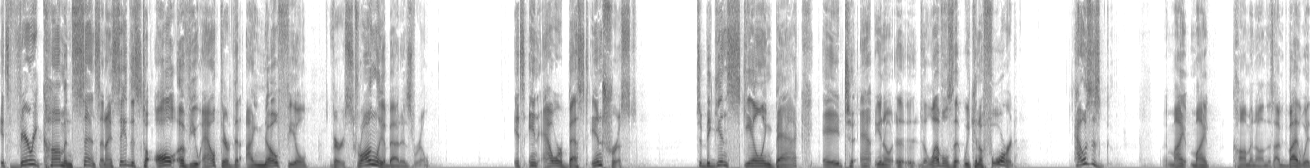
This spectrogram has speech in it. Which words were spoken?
It's very common sense. And I say this to all of you out there that I know feel very strongly about Israel, it's in our best interest to begin scaling back aid to you know uh, levels that we can afford. How is this? My my comment on this. I by the way,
